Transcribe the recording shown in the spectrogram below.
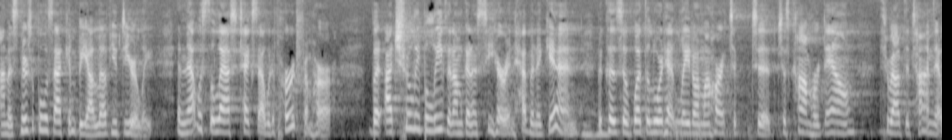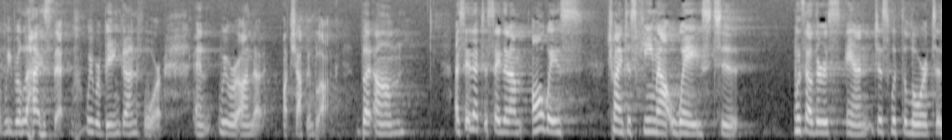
I'm as miserable as I can be. I love you dearly. And that was the last text I would have heard from her. But I truly believe that I'm going to see her in heaven again mm-hmm. because of what the Lord had laid on my heart to, to just calm her down throughout the time that we realized that we were being gunned for and we were on the chopping block. But um, I say that to say that I'm always trying to scheme out ways to, with others and just with the Lord, to,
